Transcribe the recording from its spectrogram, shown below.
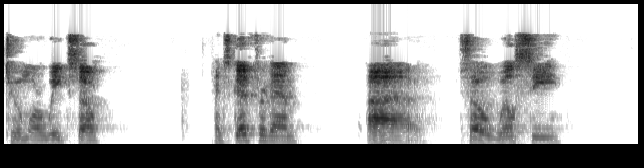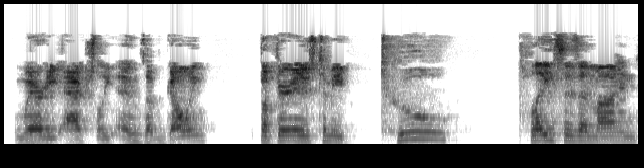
two more weeks, so it's good for them. Uh, so we'll see where he actually ends up going. But there is, to me, two places in mind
